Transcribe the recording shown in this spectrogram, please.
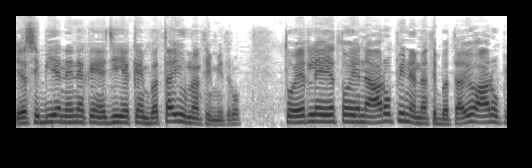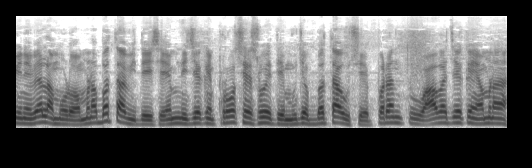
એસીબીએને એને કંઈ હજી એ કંઈ બતાવ્યું નથી મિત્રો. તો એટલે એ તો એને આરોપીને નથી બતાવ્યો, આરોપીને વહેલા મોડો હમણાં બતાવી દે છે. એમની જે કંઈ પ્રોસેસ હોય તે મુજબ બતાવશે. પરંતુ આવા જે કંઈ હમણાં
